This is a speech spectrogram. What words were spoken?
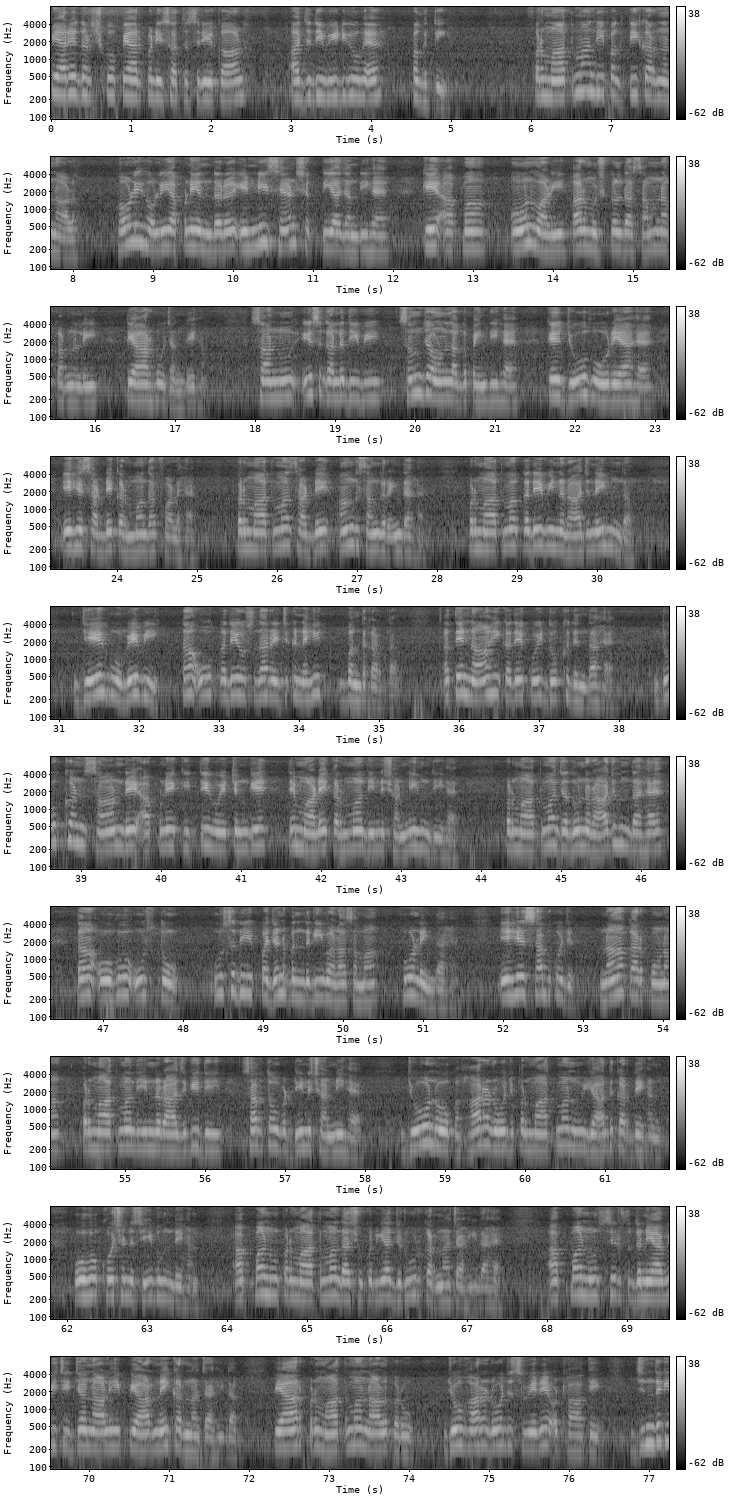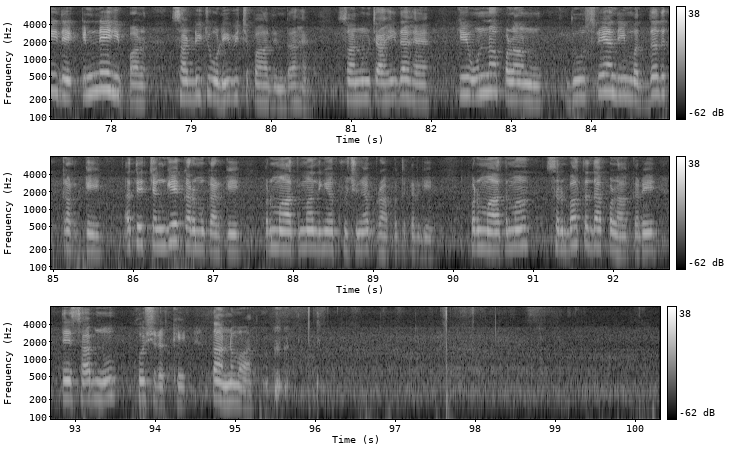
ਪਿਆਰੇ ਦਰਸ਼ਕੋ, ਪਿਆਰ ਭਰੀ ਸਤਿ ਸ੍ਰੀ ਅਕਾਲ। ਅੱਜ ਦੀ ਵੀਡੀਓ ਹੈ ਭਗਤੀ। ਪਰਮਾਤਮਾ ਦੀ ਭਗਤੀ ਕਰਨ ਨਾਲ ਹੌਲੀ-ਹੌਲੀ ਆਪਣੇ ਅੰਦਰ ਇੰਨੀ ਸਹਿਣ ਸ਼ਕਤੀ ਆ ਜਾਂਦੀ ਹੈ ਕਿ ਆਪਾਂ ਆਉਣ ਵਾਲੀ ਹਰ ਮੁਸ਼ਕਲ ਦਾ ਸਾਹਮਣਾ ਕਰਨ ਲਈ ਤਿਆਰ ਹੋ ਜਾਂਦੇ ਹਾਂ। ਸਾਨੂੰ ਇਸ ਗੱਲ ਦੀ ਵੀ ਸਮਝ ਆਉਣ ਲੱਗ ਪੈਂਦੀ ਹੈ ਕਿ ਜੋ ਹੋ ਰਿਹਾ ਹੈ, ਇਹ ਸਾਡੇ ਕਰਮਾਂ ਦਾ ਫਲ ਹੈ। ਪਰਮਾਤਮਾ ਸਾਡੇ ਅੰਗ ਸੰਗ ਰਹਿੰਦਾ ਹੈ। ਪਰਮਾਤਮਾ ਕਦੇ ਵੀ ਨਾਰਾਜ਼ ਨਹੀਂ ਹੁੰਦਾ। ਜੇ ਹੋਵੇ ਵੀ, ਤਾਂ ਉਹ ਕਦੇ ਉਸ ਦਾ ਰਿਜ਼ਕ ਨਹੀਂ ਬੰਦ ਕਰਦਾ ਅਤੇ ਨਾ ਹੀ ਕਦੇ ਕੋਈ ਦੁੱਖ ਦਿੰਦਾ ਹੈ। ਦੁੱਖ ਇਨਸਾਨ ਦੇ ਆਪਣੇ ਕੀਤੇ ਹੋਏ ਚੰਗੇ ਤੇ ਮਾੜੇ ਕਰਮਾਂ ਦੀ ਨਿਸ਼ਾਨੀ ਹੁੰਦੀ ਹੈ। ਪਰਮਾਤਮਾ ਜਦੋਂ ਨਾਰਾਜ਼ ਹੁੰਦਾ ਹੈ, ਤਾਂ ਉਹ ਉਸ ਤੋਂ ਉਸ ਦੀ ਭਜਨ ਬੰਦਗੀ ਵਾਲਾ ਸਮਾਂ ਹੋ ਲੈਂਦਾ ਹੈ। ਇਹ ਸਭ ਕੁਝ ਨਾ ਕਰ ਪਾਉਣਾ ਪਰਮਾਤਮਾ ਦੀ ਨਾਰਾਜ਼ਗੀ ਦੀ ਸਭ ਤੋਂ ਵੱਡੀ ਨਿਸ਼ਾਨੀ ਹੈ। ਜੋ ਲੋਕ ਹਰ ਰੋਜ਼ ਪਰਮਾਤਮਾ ਨੂੰ ਯਾਦ ਕਰਦੇ ਹਨ, ਉਹ ਖੁਸ਼ ਨਸੀਬ ਹੁੰਦੇ ਹਨ। ਆਪਾਂ ਨੂੰ ਪਰਮਾਤਮਾ ਦਾ ਸ਼ੁਕਰੀਆ ਜ਼ਰੂਰ ਕਰਨਾ ਚਾਹੀਦਾ ਹੈ। ਆਪਾਂ ਨੂੰ ਸਿਰਫ ਦੁਨਿਆਵੀ ਚੀਜ਼ਾਂ ਨਾਲ ਹੀ ਪਿਆਰ ਨਹੀਂ ਕਰਨਾ ਚਾਹੀਦਾ। ਪਿਆਰ ਪਰਮਾਤਮਾ ਨਾਲ ਕਰੋ, ਜੋ ਹਰ ਰੋਜ਼ ਸਵੇਰੇ ਉਠਾ ਕੇ ਜ਼ਿੰਦਗੀ ਦੇ ਕਿੰਨੇ ਹੀ ਪਲ ਸਾਡੀ ਝੋਲੀ ਵਿੱਚ ਪਾ ਦਿੰਦਾ ਹੈ। ਸਾਨੂੰ ਚਾਹੀਦਾ ਹੈ ਕਿ ਉਹਨਾਂ ਪਲਾਂ ਨੂੰ ਦੂਸਰਿਆਂ ਦੀ ਮਦਦ ਕਰਕੇ ਅਤੇ ਚੰਗੇ ਕਰਮ ਕਰਕੇ ਪਰਮਾਤਮਾ ਦੀਆਂ ਖੁਸ਼ੀਆਂ ਪ੍ਰਾਪਤ ਕਰੀਏ। ਪਰਮਾਤਮਾ ਸਰਬੱਤ ਦਾ ਭਲਾ ਕਰੇ ਤੇ ਸਭ ਨੂੰ ਖੁਸ਼ ਰੱਖੇ। ਧੰਨਵਾਦ।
